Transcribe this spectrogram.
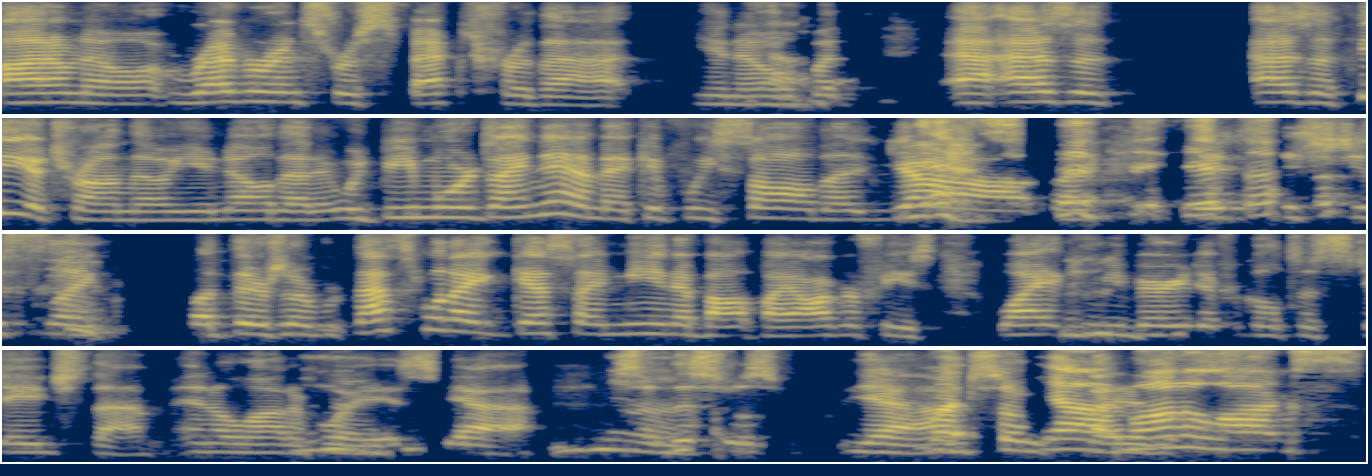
I don't know, reverence, respect for that, you know. Yeah. But as a as a theatron, though, you know that it would be more dynamic if we saw the yeah. Yes. But it's, it's just like, but there's a that's what I guess I mean about biographies. Why it can be Mhm. very difficult to stage them in a lot of Mhm. ways. Yeah. So Mhm. this was yeah. I'm But, so yeah, excited. monologues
